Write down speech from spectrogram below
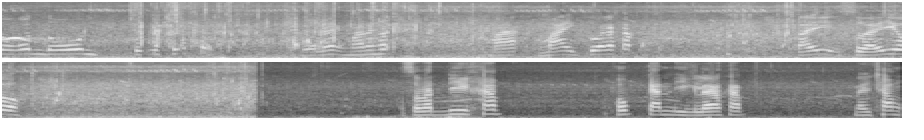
ดนโดนตัวแรกมาแล้วครับ มามาอีกตัวแล้วครับไซส์สวยอยู่ สวัสดีครับ พบกันอีกแล้วครับ ในช่อง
